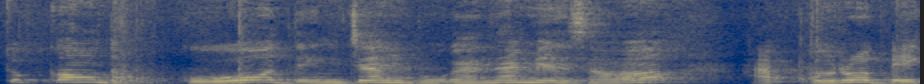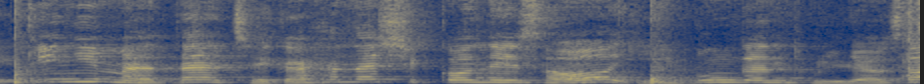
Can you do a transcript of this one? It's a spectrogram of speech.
뚜껑 덮고 냉장 보관하면서 앞으로 매 끼니마다 제가 하나씩 꺼내서 2분간 돌려서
